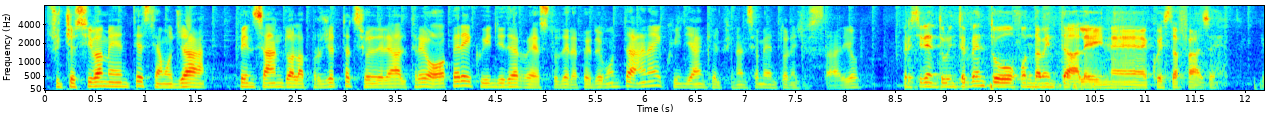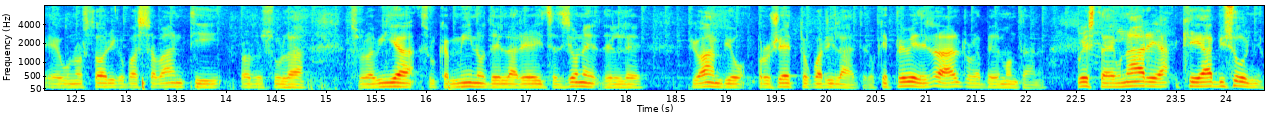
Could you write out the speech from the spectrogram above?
successivamente stiamo già pensando alla progettazione delle altre opere e quindi del resto della pedemontana e quindi anche il finanziamento necessario. Presidente, un intervento fondamentale in eh, questa fase. È uno storico passo avanti proprio sulla, sulla via, sul cammino della realizzazione delle più ampio progetto quadrilatero che prevede tra l'altro la Pedemontana. Questa è un'area che ha bisogno,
